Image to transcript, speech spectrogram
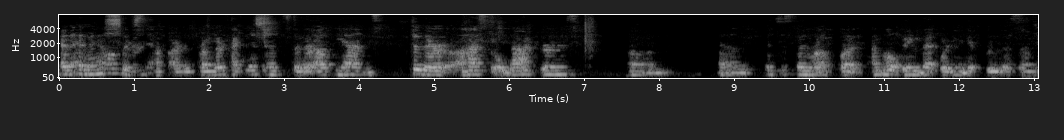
And, and all their staff are, from their technicians to their LPNs to their hospital doctors. Um, and it's just been rough, but I'm hoping that we're gonna get through this and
